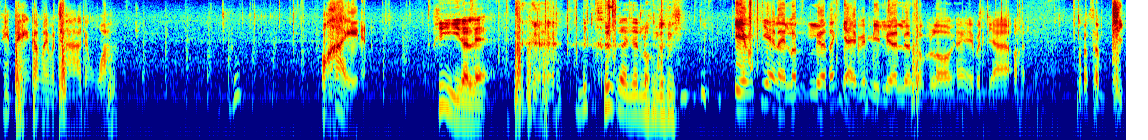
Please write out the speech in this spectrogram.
ไอ้แบงค์ทำไมมันช้าจังวะเพราะไข่เนี่ย พี่นั่นแหละ นึกคึกอะไรจะลงตรงนี้เกมที่อะไรรถเรือตั้งใหญ่ไม่มีเรือเรือสำรองให้ปัญญาอ่อนก็สำจริง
